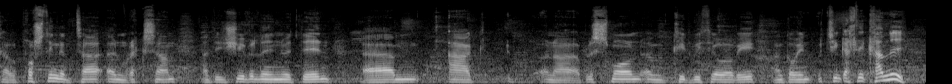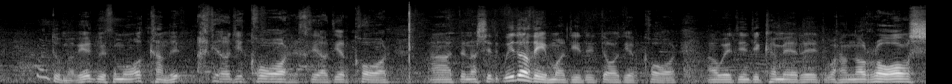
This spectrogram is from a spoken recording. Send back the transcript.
cael posting gynta yn Wrexham, a di si fel un wedyn, um, ac yna Blismon yn cydweithio efo fi, a'n gofyn, wyt ti'n gallu canu? Wel, dwi'n meddwl, dwi'n meddwl, canu, a chdi ddod i'r cor, a chdi ddod i'r cor, a dyna sydd gwyddoedd ddim wedi dod i'r cor a wedyn wedi cymeryd wahanol roles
